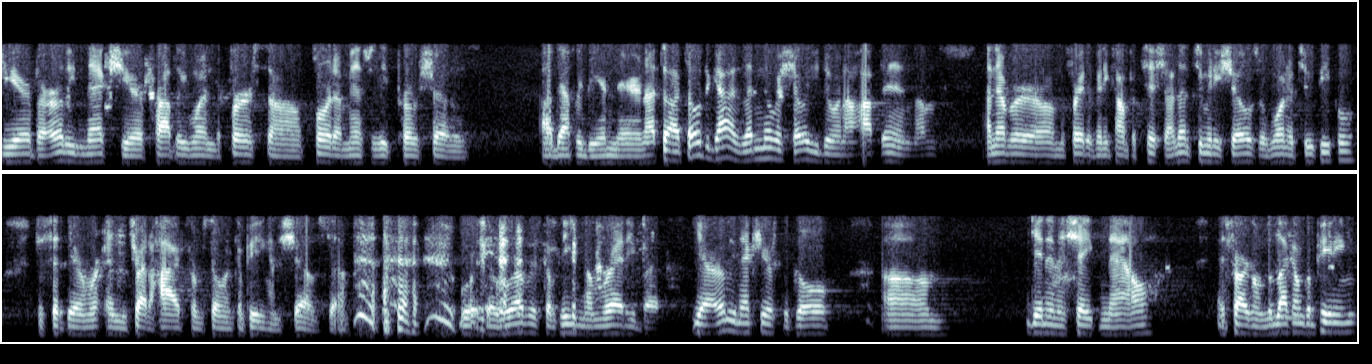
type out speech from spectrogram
year. But early next year, probably one of the first um, Florida Men's League Pro shows. I'll definitely be in there. And I, t- I told the guys, let me know what show you're doing. I'll hop in. I'm I never am afraid of any competition. I've done too many shows with one or two people to sit there and, and try to hide from someone competing in the show. So, so whoever's competing, I'm ready. But yeah, early next year is the goal. Um, getting in shape now. It's probably gonna look like I'm competing,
